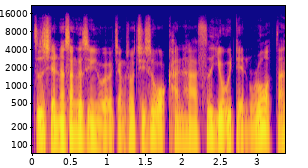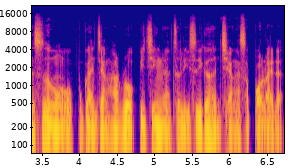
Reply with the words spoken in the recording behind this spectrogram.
之前呢，上个星期我有讲说，其实我看它是有一点弱，但是我我不敢讲它弱，毕竟呢，这里是一个很强的 support 来的，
